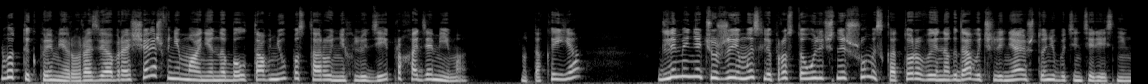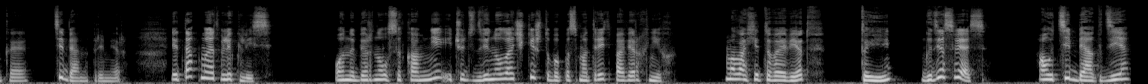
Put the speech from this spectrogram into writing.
Вот ты, к примеру, разве обращаешь внимание на болтовню посторонних людей, проходя мимо? Ну так и я. Для меня чужие мысли просто уличный шум, из которого иногда вычленяю что-нибудь интересненькое. Тебя, например. И так мы отвлеклись. Он обернулся ко мне и чуть сдвинул очки, чтобы посмотреть поверх них. «Малахитовая ветвь? Ты? Где связь? А у тебя где?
